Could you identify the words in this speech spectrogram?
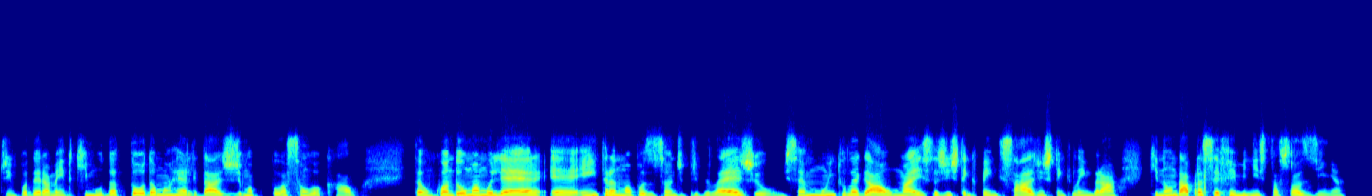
de empoderamento que muda toda uma realidade de uma população local. Então, quando uma mulher é, entra numa posição de privilégio, isso é muito legal, mas a gente tem que pensar, a gente tem que lembrar que não dá para ser feminista sozinha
